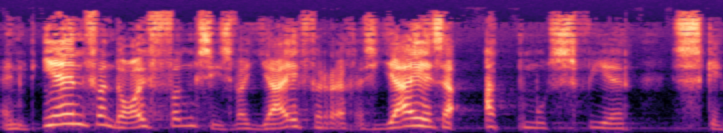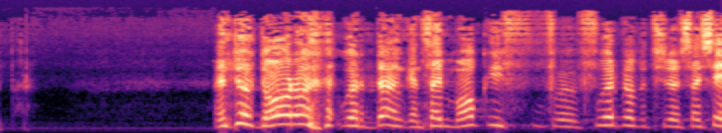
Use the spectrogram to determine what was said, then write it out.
En een van daai funksies wat jy verrig is jy is 'n atmosfeer skepper. En toe ek daaroor dink en sy maak die voorbeeld dit so sy sê,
